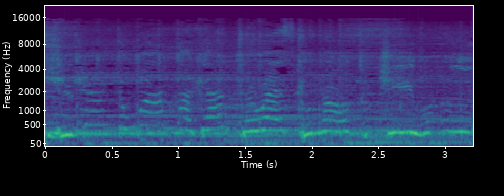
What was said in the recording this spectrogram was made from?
You got the one I got the rest この時を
